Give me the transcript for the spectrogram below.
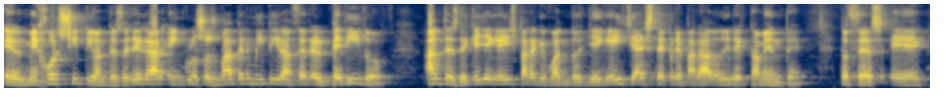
el mejor sitio antes de llegar e incluso os va a permitir hacer el pedido antes de que lleguéis para que cuando lleguéis ya esté preparado directamente. Entonces, eh,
